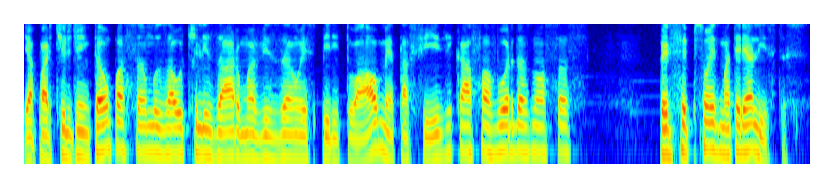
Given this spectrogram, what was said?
E a partir de então passamos a utilizar uma visão espiritual, metafísica, a favor das nossas percepções materialistas.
